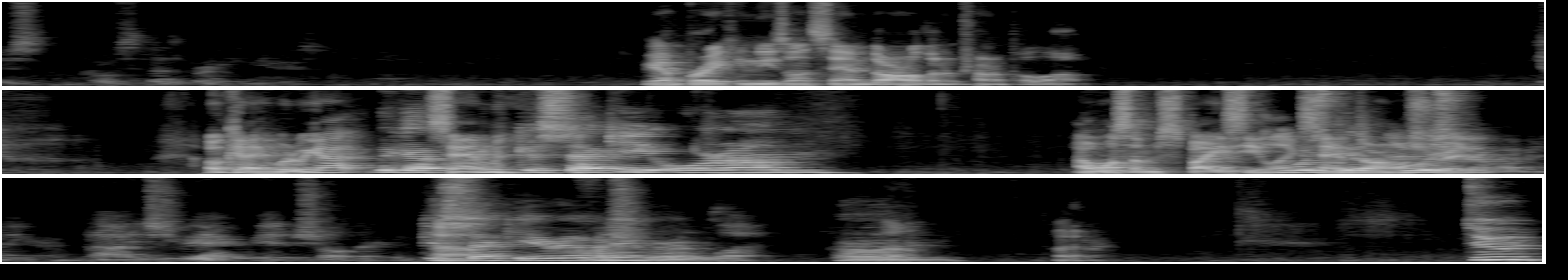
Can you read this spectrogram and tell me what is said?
just posted as breaking news. We got breaking news on Sam Darnold that I'm trying to pull up. Okay, what do we got? We got Sam. Gesicki or um I want something spicy like Sam the- Darnold who's- straight Evan up. Engram. No, he just re-aggravated his shoulder. Gesicki or Evan Questionable Engram. play. Um Whatever. Dude,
